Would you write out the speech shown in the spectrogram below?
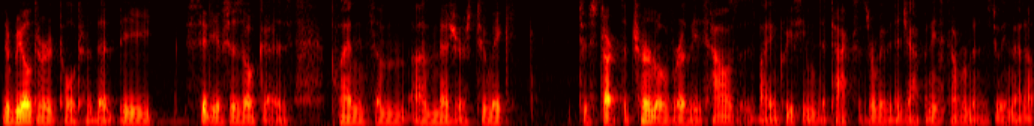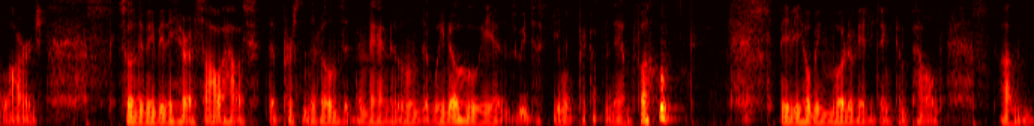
the realtor told her that the city of Shizuoka is planning some uh, measures to make to start the turnover of these houses by increasing the taxes, or maybe the Japanese government is doing that at large. So that maybe the Hirasawa house, the person that owns it, the man who owns it, we know who he is. We just he won't pick up the damn phone. maybe he'll be motivated and compelled. Um,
